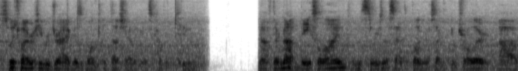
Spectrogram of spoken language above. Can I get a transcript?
switch wide receiver drag is one play touchdown against cover two. Now, if they're not base aligned, and this is the reason I had to plug in a second controller, um,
